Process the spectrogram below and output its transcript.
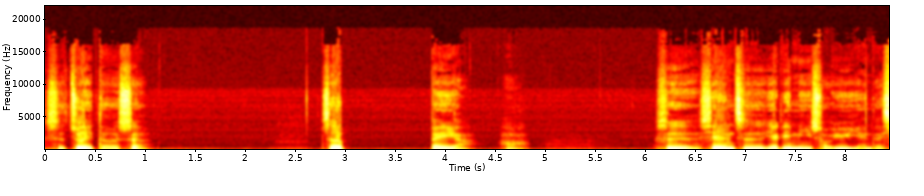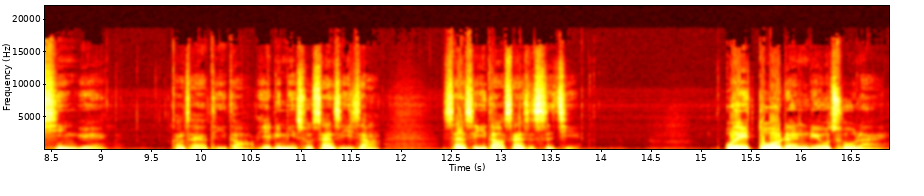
是最得赦。这杯啊，啊，是先知耶利米所预言的新约。刚才有提到耶利米书三十一章三十一到三十四节，为多人流出来，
